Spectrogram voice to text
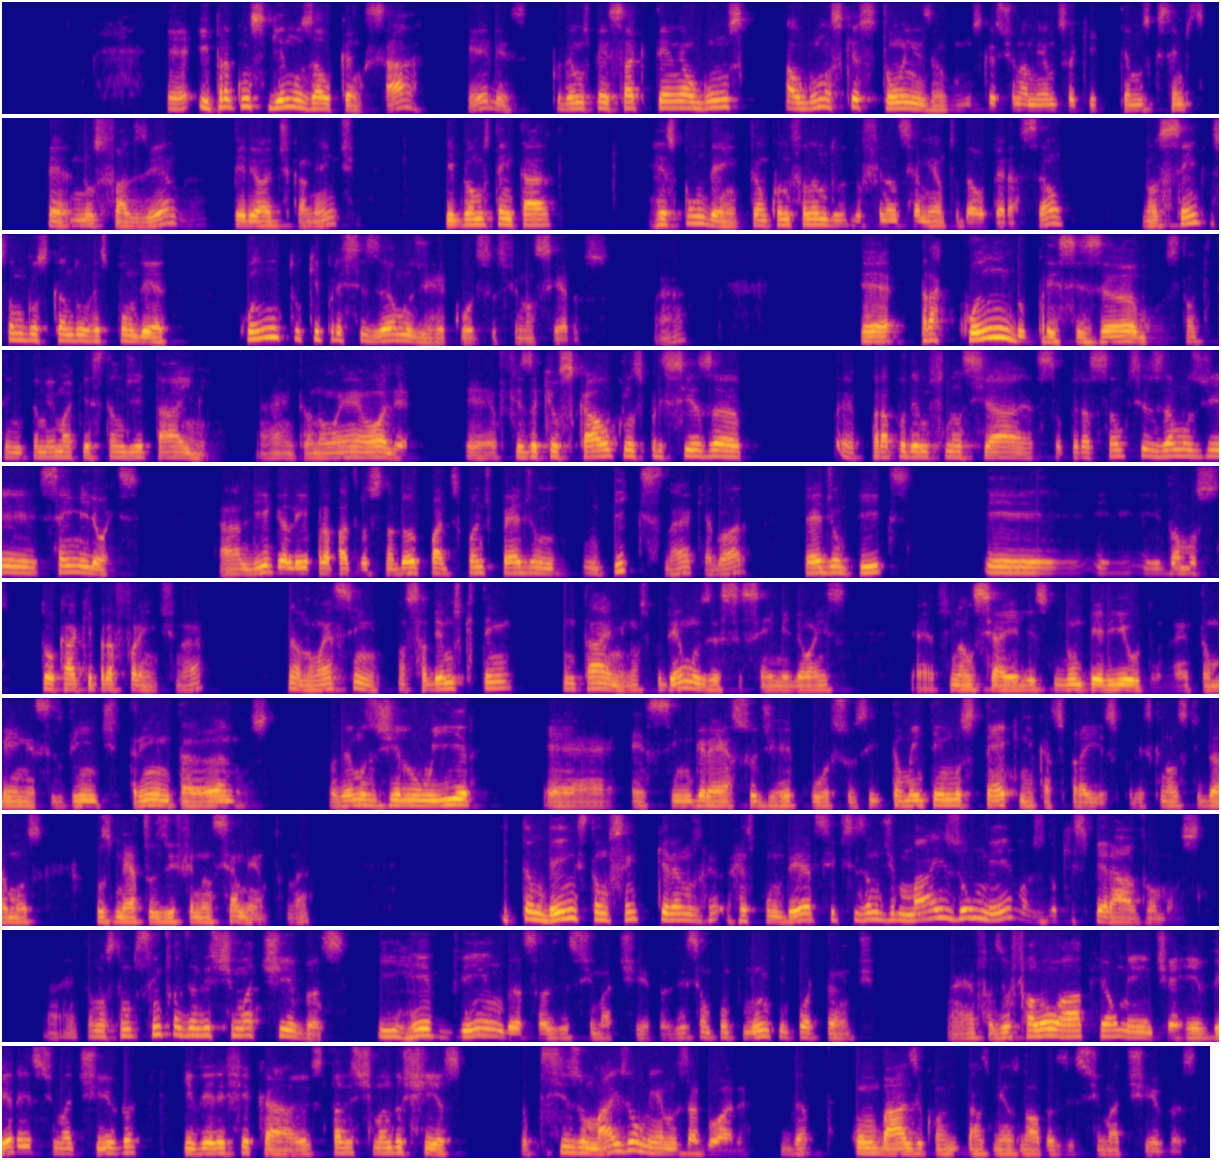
É, e para conseguirmos alcançar eles, podemos pensar que tem alguns, algumas questões, alguns questionamentos aqui que temos que sempre é, nos fazer, né, periodicamente, e vamos tentar responder. Então, quando falando do, financiamento da operação, nós sempre estamos buscando responder quanto que precisamos de recursos financeiros. Né? É, Para quando precisamos? Então, aqui tem também uma questão de timing. Né? Então, não é, olha, é, eu fiz aqui os cálculos, precisa, é, para podermos financiar essa operação, precisamos de 100 milhões. Tá? Liga ali para patrocinador, participante pede um, um PIX, né, que agora, pede um PIX e, e, e vamos tocar aqui para frente, né? Não, não é assim. Nós sabemos que tem um time, nós podemos esses 100 milhões é, financiar eles num período, né? Também nesses 20, 30 anos, podemos diluir é, esse ingresso de recursos e também temos técnicas para isso, por isso que nós estudamos os métodos de financiamento, né? E também estão sempre querendo responder se precisamos de mais ou menos do que esperávamos. Né? Então, nós estamos sempre fazendo estimativas e revendo essas estimativas. Esse é um ponto muito importante. Né? Fazer o follow-up realmente, é rever a estimativa e verificar. Eu estava estimando X, eu preciso mais ou menos agora, da, com base com, nas minhas novas estimativas.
